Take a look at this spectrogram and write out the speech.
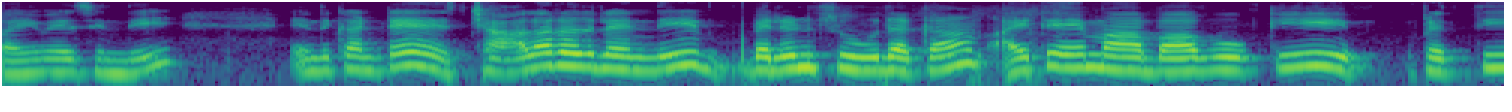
భయం వేసింది. ఎందుకంటే చాలా రోజులైంది బెలూన్స్ ఊదక. అయితే మా బాబుకి ప్రతి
